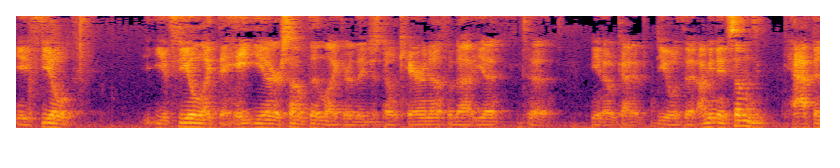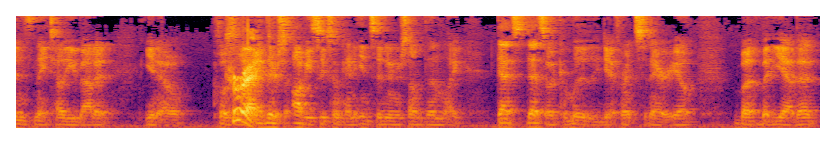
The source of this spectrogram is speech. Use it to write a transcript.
You feel you feel like they hate you or something, like or they just don't care enough about you to you know kind of deal with it. I mean, if something happens and they tell you about it, you know, close Correct. there's obviously some kind of incident or something like that's that's a completely different scenario. But but yeah, that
